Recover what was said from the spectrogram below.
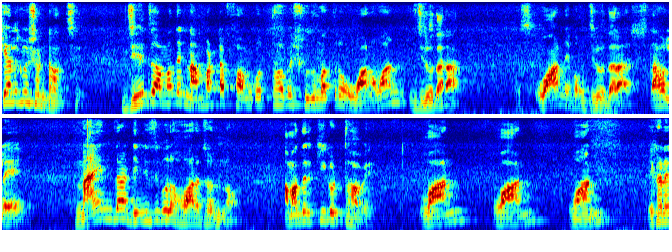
ক্যালকুলেশনটা হচ্ছে, যেহেতু আমাদের নাম্বারটা ফর্ম করতে হবে শুধুমাত্র ওয়ান ওয়ান জিরো দ্বারা ওয়ান এবং জিরো দ্বারা, তাহলে নাইন দ্বারা ডিভিজিবল হওয়ার জন্য আমাদের কি করতে হবে? ওয়ান ওয়ান ওয়ান, এখানে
